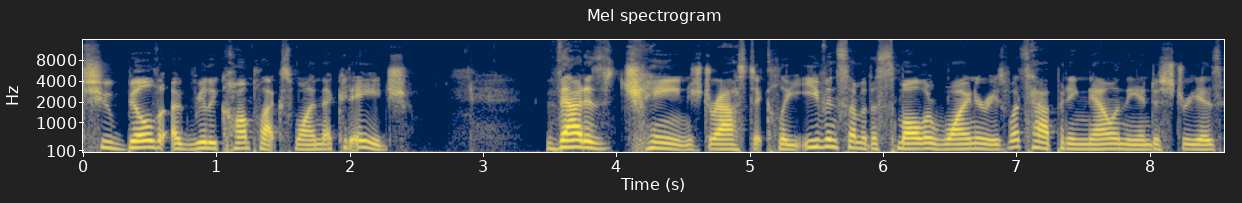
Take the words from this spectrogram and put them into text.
to build a really complex wine that could age that has changed drastically. Even some of the smaller wineries, what's happening now in the industry is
